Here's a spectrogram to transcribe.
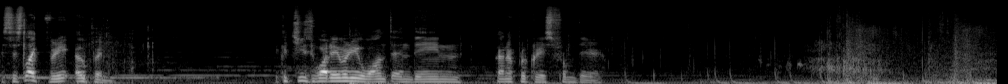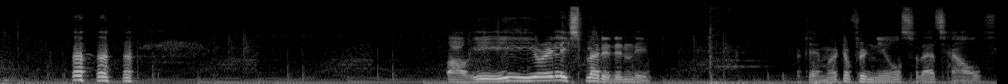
It's just, like, very open could choose whatever you want and then kind of progress from there. wow, he, he, he, really exploded, didn't he? Okay, motor renewal, so that's health.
